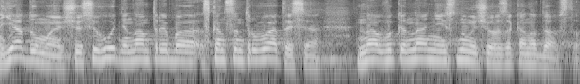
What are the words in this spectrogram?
я думаю, що сьогодні нам треба сконцентруватися на виконанні існуючого законодавства.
